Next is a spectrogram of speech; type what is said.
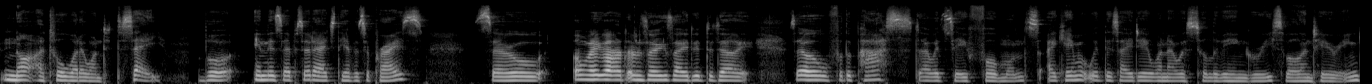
not at all what I wanted to say. But in this episode, I actually have a surprise. So, oh my god, I'm so excited to tell it. So, for the past, I would say, four months, I came up with this idea when I was still living in Greece volunteering,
